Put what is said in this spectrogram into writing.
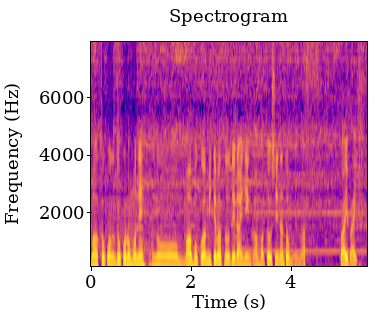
まあそこのところもね、あのー、まあ僕は見てますので来年頑張ってほしいなと思います。バイバイ。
